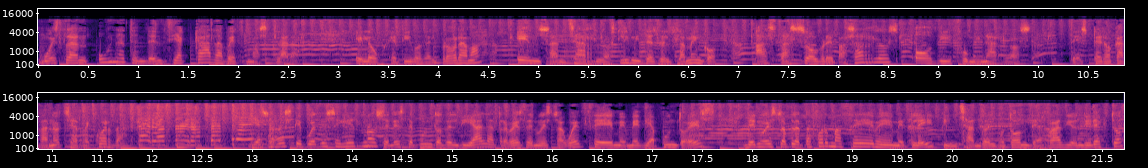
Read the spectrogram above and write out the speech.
muestran una tendencia cada vez más clara. El objetivo del programa, ensanchar los límites del flamenco hasta sobrepasarlos o difuminarlos. Te espero cada noche, recuerda. Ya sabes que puedes seguirnos en este punto del dial a través de nuestra web cmmedia.es, de nuestra plataforma CMM Play pinchando el botón de radio en directo,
